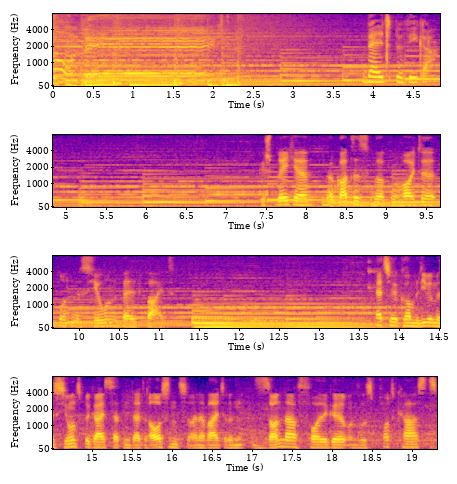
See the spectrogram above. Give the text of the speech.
und Licht. Weltbeweger. Gespräche über Gottes Wirken heute und Mission weltweit. Herzlich willkommen, liebe Missionsbegeisterten da draußen, zu einer weiteren Sonderfolge unseres Podcasts,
